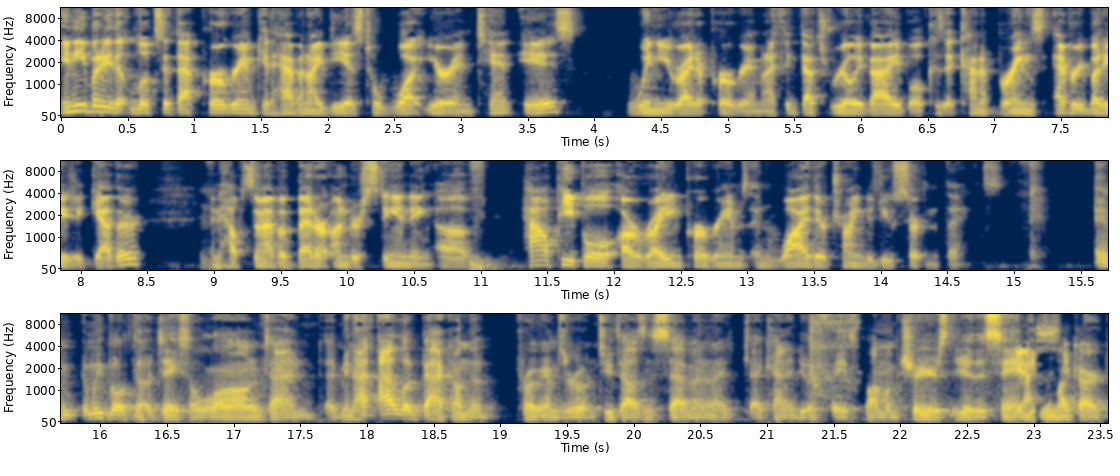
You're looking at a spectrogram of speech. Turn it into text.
anybody that looks at that program can have an idea as to what your intent is when you write a program. And I think that's really valuable because it kind of brings everybody together and helps them have a better understanding of how people are writing programs and why they're trying to do certain things. And, and we both know it takes a long time. I mean, I, I look back on the programs I wrote in 2007, and I, I kind of do a face palm. I'm sure you're, you're the same. Yes. Even like our,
